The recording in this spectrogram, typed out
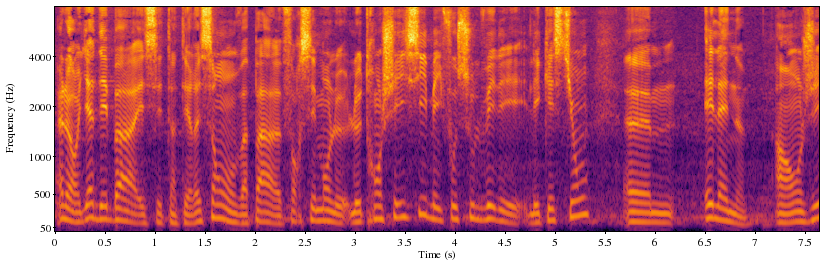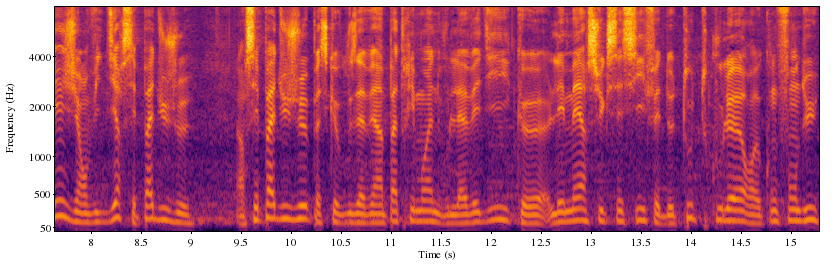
Alors, il y a débat et c'est intéressant. On ne va pas forcément le, trancher ici, mais il faut soulever les, questions. Euh, Hélène, à Angers, j'ai envie de dire, c'est pas du jeu. Alors c'est pas du jeu parce que vous avez un patrimoine, vous l'avez dit, que les maires successifs et de toutes couleurs confondues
